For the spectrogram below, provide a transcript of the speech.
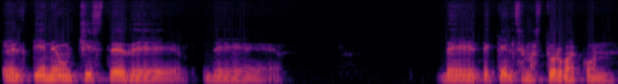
él tiene un chiste de, de, de, de que él se masturba con,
